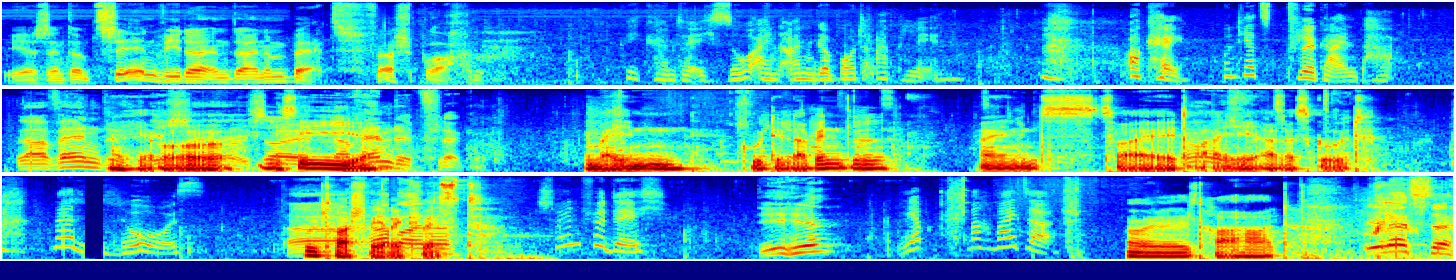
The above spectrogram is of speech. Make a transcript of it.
Wir sind um 10 wieder in deinem Bett. Versprochen. Wie könnte ich so ein Angebot ablehnen? Okay, und jetzt pflücke ein paar. Lavendel. Ich, Ja, äh, ich soll. Lavendel pflücken. Immerhin gute Lavendel. Eins, zwei, drei, alles gut. Na los. Äh, Ultra schwere hab eine. Quest. Schön für dich. Die hier? Ja, mach weiter. Ultra hart. Die letzte.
